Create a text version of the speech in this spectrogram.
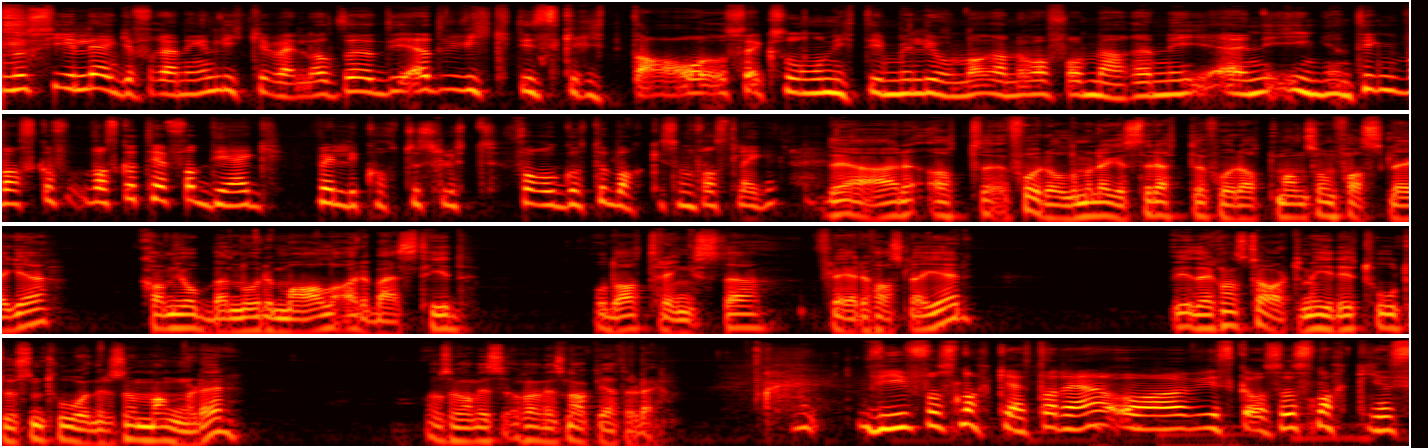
nå sier, Legeforeningen likevel at det er et viktig skritt, da, og 690 millioner er nå for mer enn, enn ingenting. Hva skal, hva skal, til for deg, veldig kort til slutt, for å gå tilbake som fastlege? Det er at forholdene må legges til rette for at man som fastlege kan jobbe en normal arbeidstid. Og da trengs det flere fastleger. Det kan starte med å gi de 2200 som mangler, og så kan vi, kan vi snakke etter det. Vi får snakke etter det, og vi skal også snakkes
